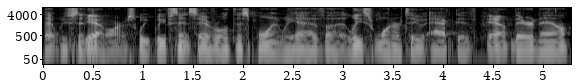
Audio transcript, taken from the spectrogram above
that we've sent Yeah. to Mars. We, we've sent several at this point. We have uh, at least one or two active Yeah. there now.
